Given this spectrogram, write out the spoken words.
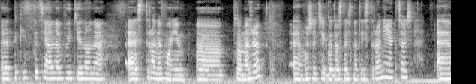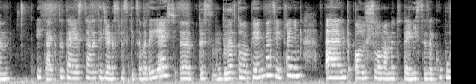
e, takie specjalne wydzielone e, strony w moim planerze. Możecie go dostać na tej stronie jak coś. I tak, tutaj jest cały tydzień rozpiski, co będę jeść. To jest dodatkowo pielęgnacja i trening. And also mamy tutaj listę zakupów.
